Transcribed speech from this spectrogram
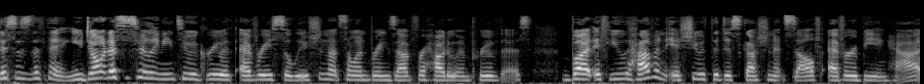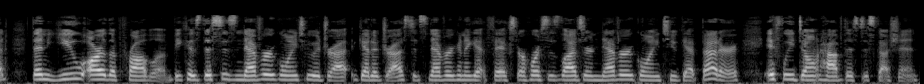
this is the thing. You don't necessarily need to agree with every solution that someone brings up for how to improve this. But if you have an issue with the discussion itself ever being had, then you are the problem because this is never going to address, get addressed. It's never going to get fixed. Our horses' lives are never going to get better if we don't have this discussion.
